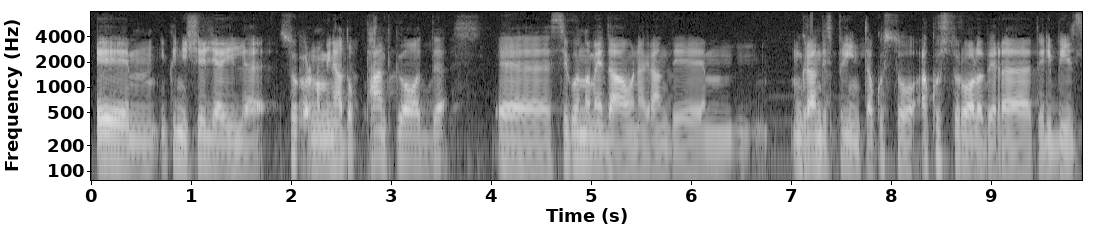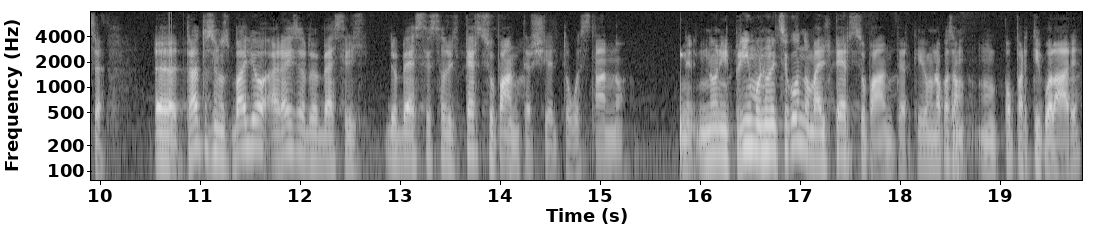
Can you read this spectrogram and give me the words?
E, mh, quindi scegliere il soprannominato Punt God, eh, secondo me dà grande, mh, un grande sprint a questo, a questo ruolo per, per i Bills. Uh, tra l'altro, se non sbaglio, Arisa dovrebbe dovrebbe essere stato il terzo Panther scelto quest'anno non il primo, non il secondo, ma il terzo Panther, che è una cosa un po' particolare.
